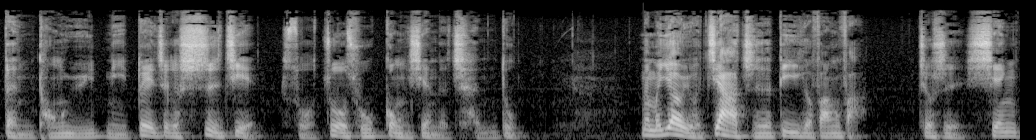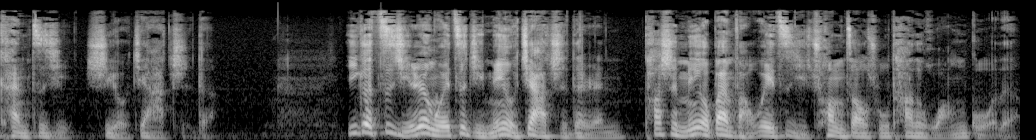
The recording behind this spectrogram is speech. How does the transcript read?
等同于你对这个世界所做出贡献的程度。那么，要有价值的第一个方法，就是先看自己是有价值的。一个自己认为自己没有价值的人，他是没有办法为自己创造出他的王国的。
